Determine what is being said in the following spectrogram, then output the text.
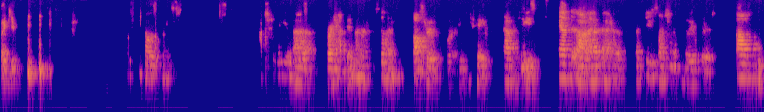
Thank you. uh, still in foster for UK advocates. And, uh, I have a few, so I'm sort of familiar with it. Um,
